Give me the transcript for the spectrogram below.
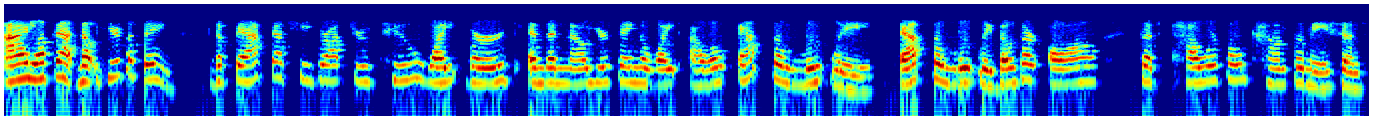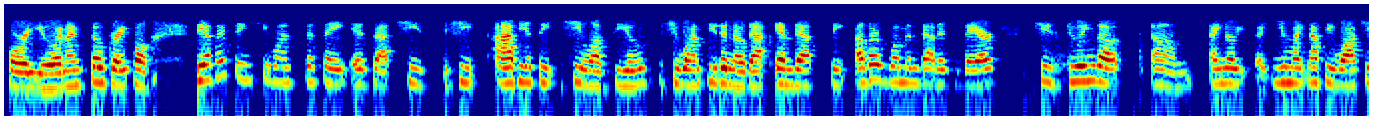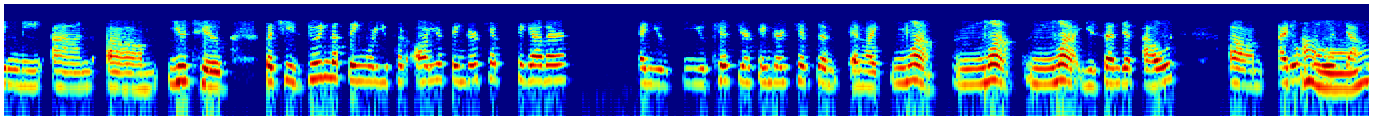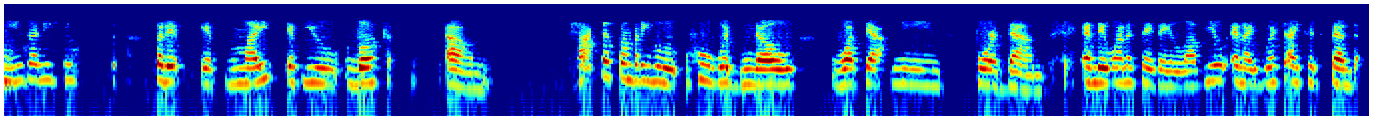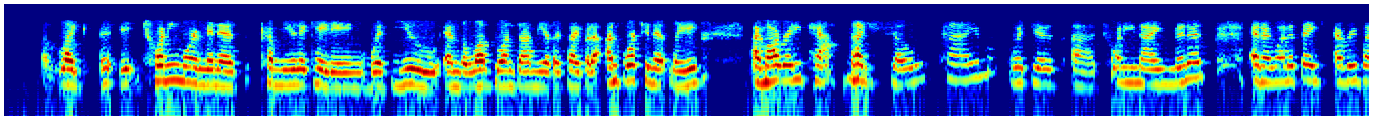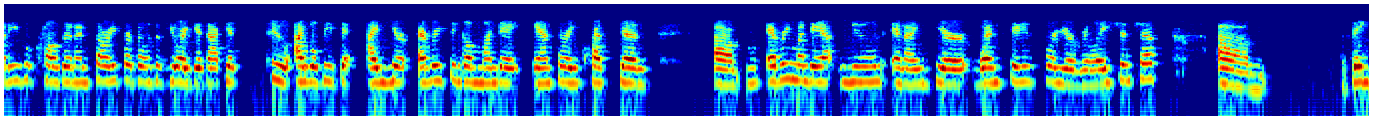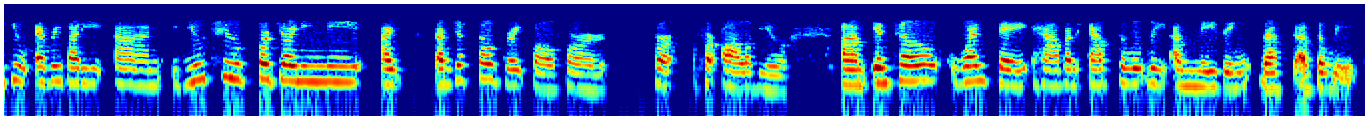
I love that. Now, here's the thing. The fact that she brought through two white birds and then now you're saying a white owl, absolutely. Absolutely. Those are all such powerful confirmations for you and I'm so grateful. The other thing she wants to say is that she's she obviously she loves you. She wants you to know that. And that the other woman that is there, she's doing the um I know you might not be watching me on um YouTube, but she's doing the thing where you put all your fingertips together and you you kiss your fingertips and and like mwah mwah mwah you send it out. Um i don't know if that means anything but it it might if you look um talk to somebody who who would know what that means for them and they want to say they love you and i wish i could spend like uh, uh, 20 more minutes communicating with you and the loved ones on the other side but unfortunately I'm already past my show time, which is uh, 29 minutes, and I want to thank everybody who called in. I'm sorry for those of you I did not get to. I will be. I'm here every single Monday answering questions. Um, every Monday at noon, and I'm here Wednesdays for your relationships. Um, thank you everybody on YouTube for joining me. I I'm just so grateful for for for all of you. Um, until Wednesday, have an absolutely amazing rest of the week.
